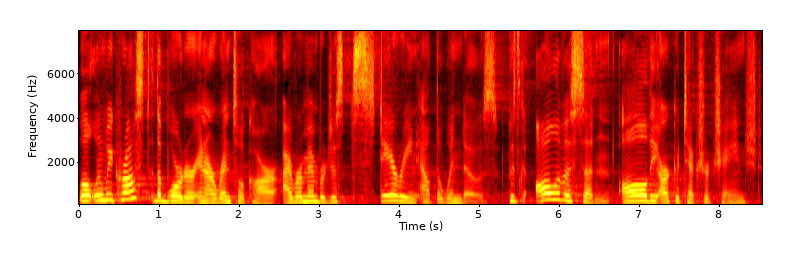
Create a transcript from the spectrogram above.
Well, when we crossed the border in our rental car, I remember just staring out the windows because all of a sudden, all the architecture changed.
